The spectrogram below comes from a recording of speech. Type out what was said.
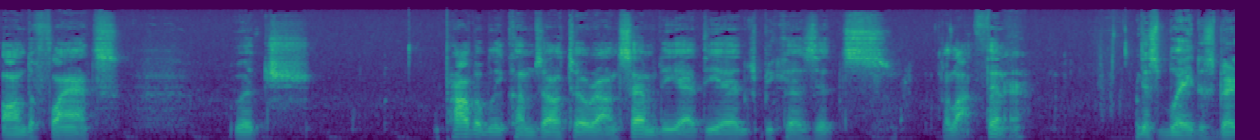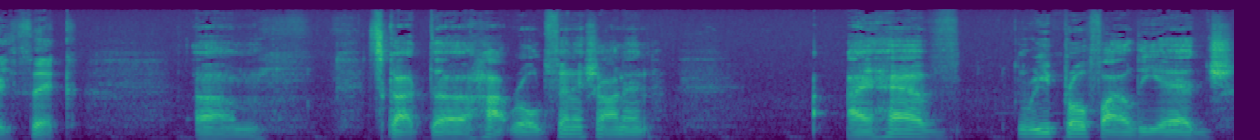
on the flats, which probably comes out to around 70 at the edge because it's a lot thinner. This blade is very thick. Um, it's got the hot rolled finish on it. I have reprofiled the edge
